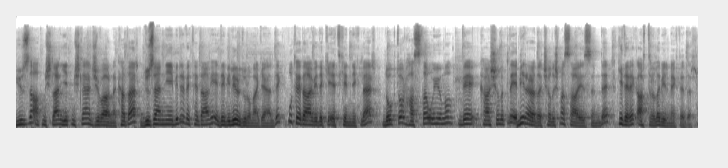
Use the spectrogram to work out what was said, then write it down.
%60'lar 70'ler civarına kadar düzenleyebilir ve tedavi edebilir duruma geldik. Bu tedavideki etkinlikler doktor hasta uyumu ve karşılıklı bir arada çalışma sayesinde giderek arttırılabilmektedir.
